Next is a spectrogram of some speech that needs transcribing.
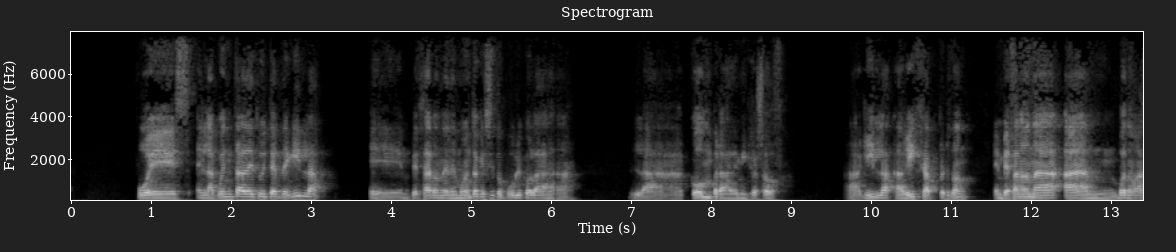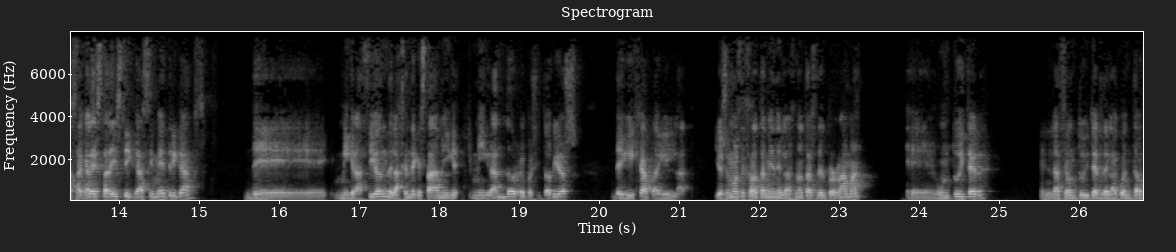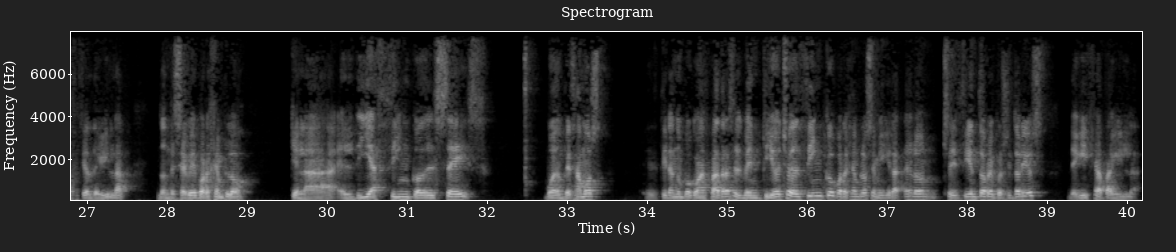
Pues en la cuenta de Twitter de GitLab eh, empezaron en el momento que se hizo público la, la compra de Microsoft a GitLab, a GitHub, perdón, empezaron a, a, bueno, a sacar estadísticas simétricas de migración de la gente que estaba mig- migrando repositorios de GitHub a GitLab. Y os hemos dejado también en las notas del programa eh, un Twitter, enlace a un Twitter de la cuenta oficial de GitLab, donde se ve, por ejemplo, que en la, el día 5 del 6, bueno, empezamos eh, tirando un poco más para atrás, el 28 del 5, por ejemplo, se migraron 600 repositorios de GitHub a GitLab.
